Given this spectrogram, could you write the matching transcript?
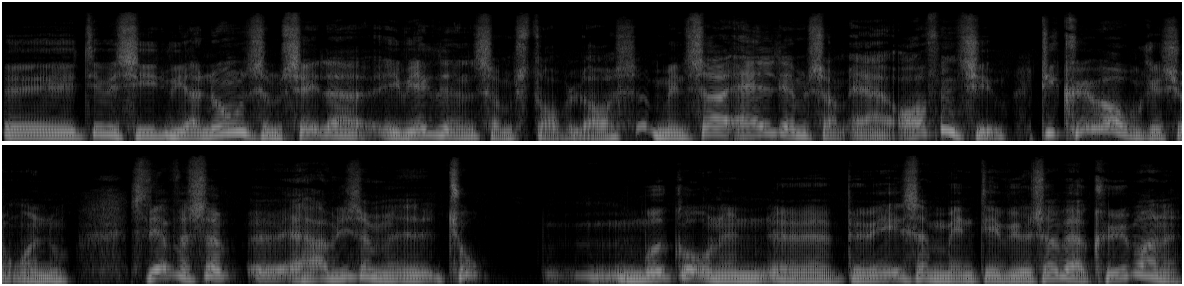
øh, det vil sige, at vi har nogen, som sælger i virkeligheden som stop loss, men så er alle dem, som er offensiv, de køber obligationer nu. Så derfor så øh, har vi ligesom øh, to modgående øh, bevægelser, men det vil jo så være køberne, øh,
